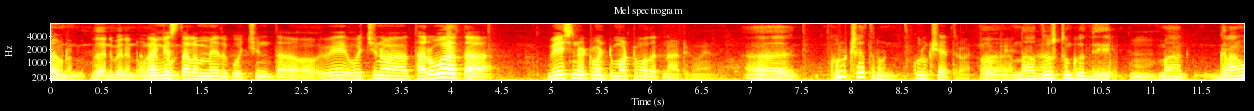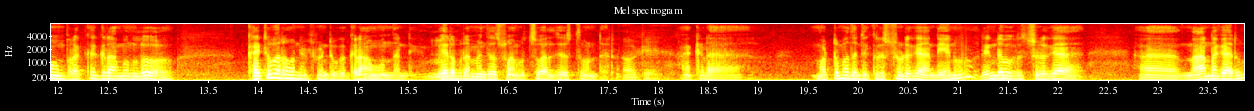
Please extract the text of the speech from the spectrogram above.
అవునండి. దాని మీద రంగస్థలం మీదకి వచ్చిన వచ్చిన తర్వాత వేసినటువంటి మొట్టమొదటి నాటకం కురుక్షేత్రం అండి. కురుక్షేత్రం. నా అదృష్టం కొద్దీ. మా. గ్రామం ప్రక్క గ్రామంలో కటివరం అనేటువంటి ఒక గ్రామం ఉందండి. వీరబ్రహ్మేంద్ర స్వామి ఉత్సవాలు చేస్తూ ఉంటారు. ఓకే. అక్కడ మొట్టమొదటి కృష్ణుడిగా నేను రెండవ కృష్ణుడిగా నాన్నగారు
